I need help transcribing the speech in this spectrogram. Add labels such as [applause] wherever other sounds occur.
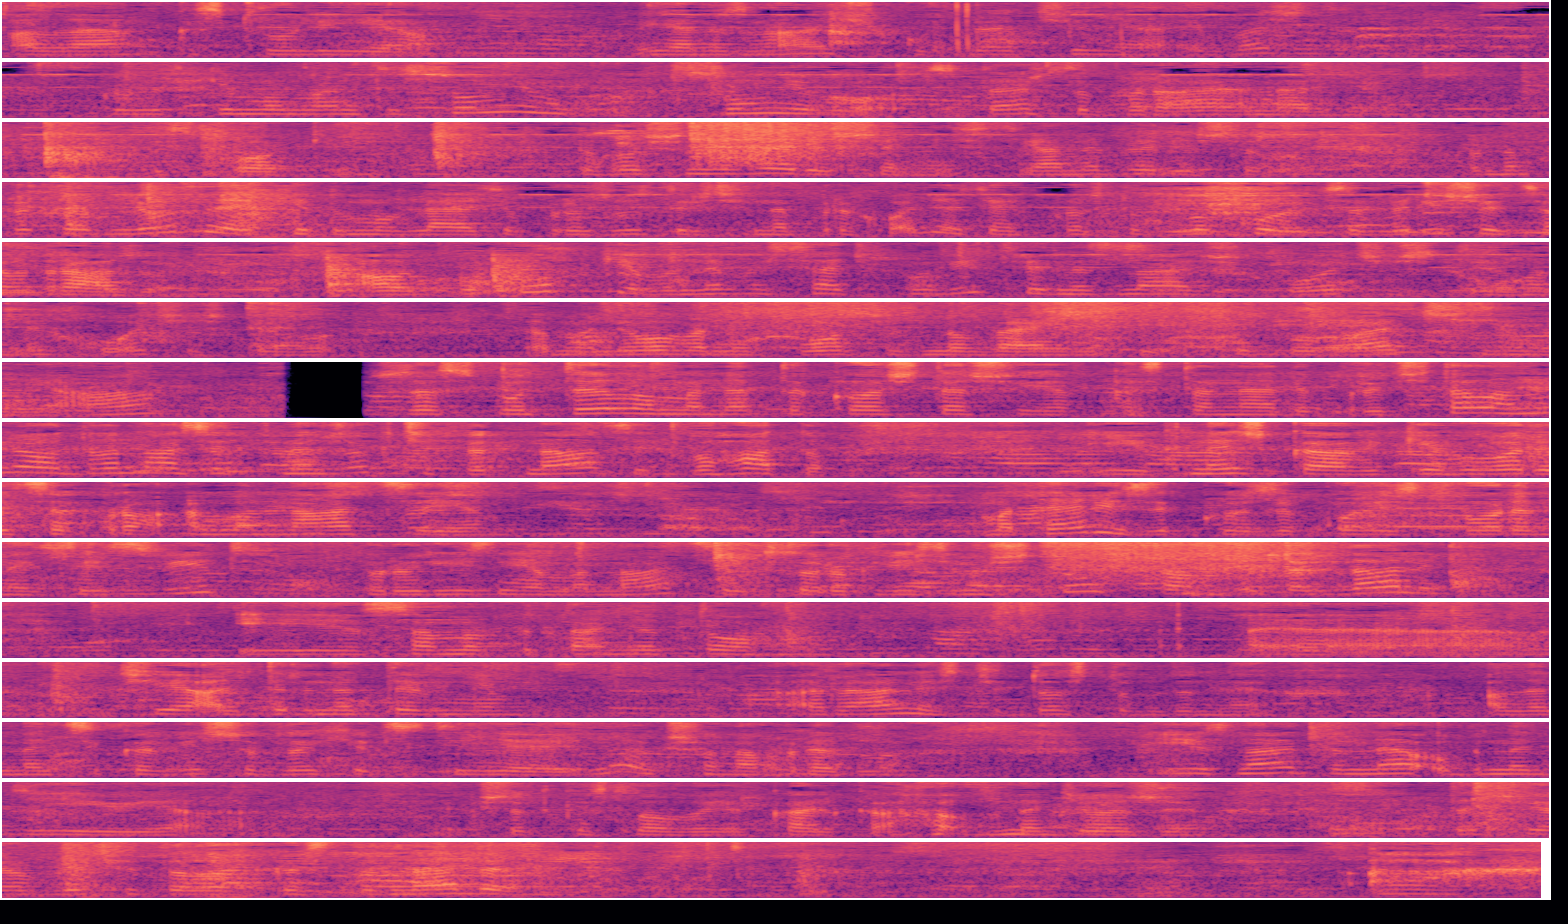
Але каструлі є. Я не знаю, чи купляти чи ні. І бачите, коли такі моменти сумніву, сумніву, це теж забирає енергію і спокій. Того, що невирішеність, я не вирішила. Наприклад, люди, які домовляються про зустрічі, не приходять, їх просто блокую. Це вирішується одразу. А от покупки вони висять в повітрі, не знаєш, хочеш ти його, не хочеш ти його. Мальований посуд новенький, купувати чи ні. А? Засмутило мене також те, що я в Кастанеди прочитала. Ну, 12 книжок чи 15, багато. І книжка, в якій говориться про еманації матерії, з якої, створений цей світ, про різні еманації, їх 48 штук там і так далі. І саме питання того, е, чи є альтернативні реальності, доступ до них. Але найцікавіше вихід з цієї, ну якщо набридло. І знаєте, не обнадіює, якщо таке слово є калька, [laughs] обнадьожує. Те, що я вичитала в Кастанеди, ах,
